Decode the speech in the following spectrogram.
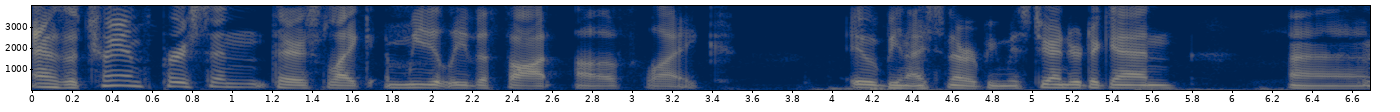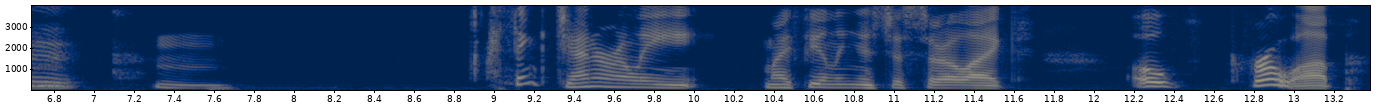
as a trans person, there's like immediately the thought of like it would be nice to never be misgendered again. Um hmm. I think generally my feeling is just sort of like, oh, grow up.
